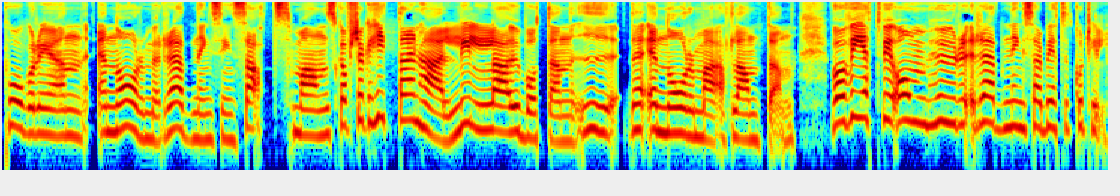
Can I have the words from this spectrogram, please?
pågår det en enorm räddningsinsats. Man ska försöka hitta den här lilla ubåten i den enorma Atlanten. Vad vet vi om hur räddningsarbetet går till?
